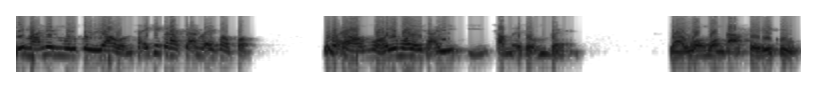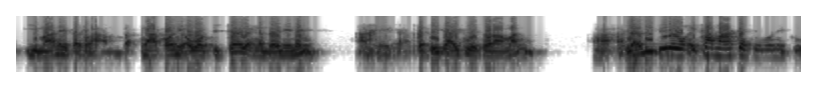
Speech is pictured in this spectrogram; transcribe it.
Limanil mulkul yaum. Saiki kerajaan wae sapa? Yo ya Allah, yo mulai saiki sampai somben. Lah wong-wong kafir iku imane terlambat. Ngakoni Allah dijaya ngenteni ning akhirat. Ketika iku wis ora lalu itu wong Islam akeh sing ngono iku.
